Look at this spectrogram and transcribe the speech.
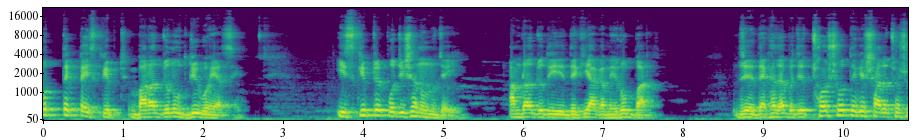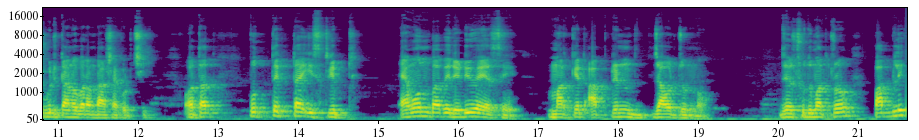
প্রত্যেকটা স্ক্রিপ্ট বাড়ার জন্য উদ্গ্রীব হয়ে আছে। স্ক্রিপ্টের পজিশন অনুযায়ী আমরা যদি দেখি আগামী রোববার, যে দেখা যাবে যে ছশো থেকে সাড়ে ছশো কোটি টার্নওভার আমরা আশা করছি। অর্থাৎ প্রত্যেকটা স্ক্রিপ্ট এমনভাবে রেডি হয়ে আছে মার্কেট আপট্রেন যাওয়ার জন্য। যে শুধুমাত্র পাবলিক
